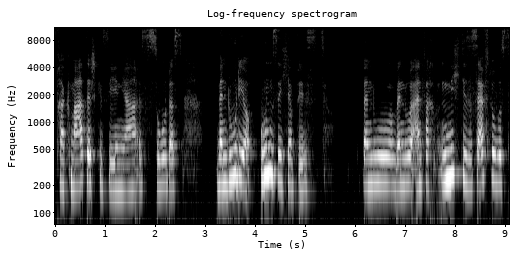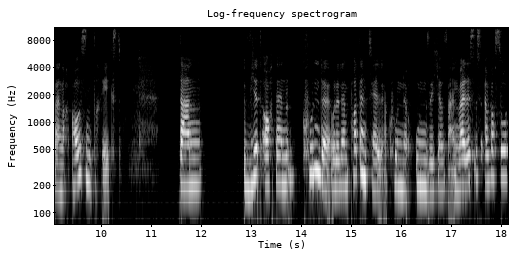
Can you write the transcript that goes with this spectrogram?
pragmatisch gesehen, ja, ist so, dass wenn du dir unsicher bist, wenn du, wenn du einfach nicht dieses Selbstbewusstsein nach außen trägst, dann wird auch dein Kunde oder dein potenzieller Kunde unsicher sein, weil es ist einfach so,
